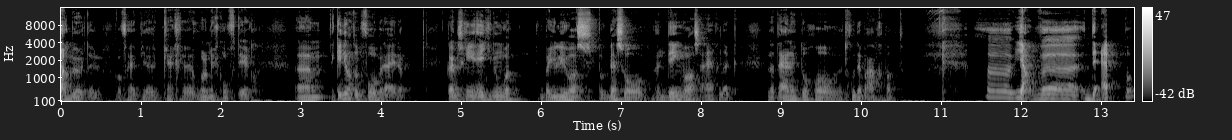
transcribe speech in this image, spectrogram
Gebeurt er? Of heb je, krijg je, word je mee geconfronteerd? Ehm, ik weet niet wat op voorbereiden. Kan je misschien eentje noemen wat bij jullie was, wat best wel een ding was eigenlijk? En uiteindelijk toch wel het goed hebben aangepakt? Eh, ja, we, de app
